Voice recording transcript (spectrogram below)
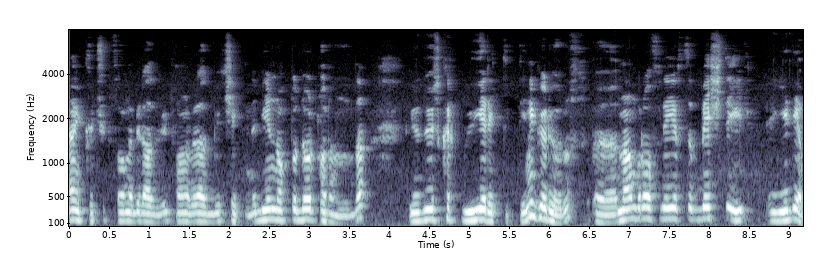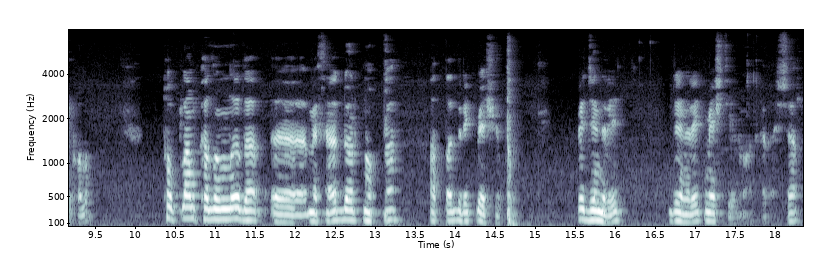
en küçük sonra biraz büyük sonra biraz büyük şeklinde 1.4 oranında %140 büyüyerek gittiğini görüyoruz. Ee, number of layers'ı 5 değil 7 yapalım. Toplam kalınlığı da e, mesela 4 nokta hatta direkt 5 yapalım. Ve generate generate mesh diyelim arkadaşlar.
